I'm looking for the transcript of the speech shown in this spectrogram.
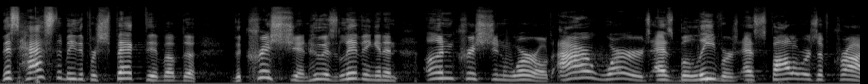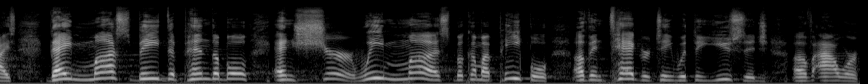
This has to be the perspective of the the Christian who is living in an unchristian world, our words as believers, as followers of Christ, they must be dependable and sure. We must become a people of integrity with the usage of our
